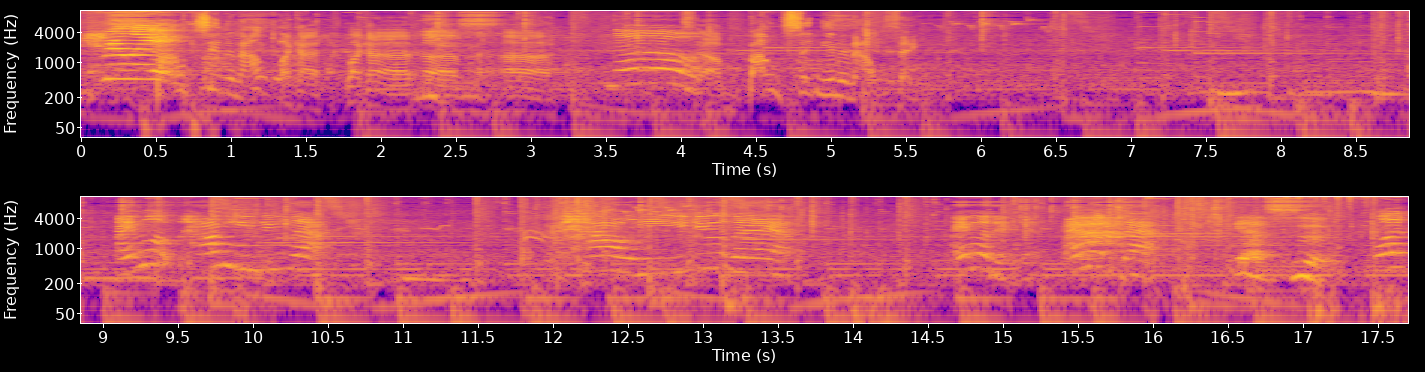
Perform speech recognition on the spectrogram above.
Really? Bounce in and out like a like a um uh, No. uh bouncing in and out thing. I will. How do you do that? Yes. What?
